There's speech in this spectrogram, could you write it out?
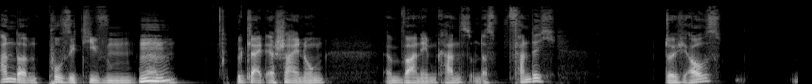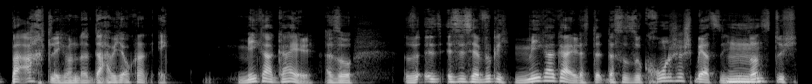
anderen positiven Mhm. ähm, Begleiterscheinungen ähm, wahrnehmen kannst. Und das fand ich durchaus beachtlich. Und da, da habe ich auch gedacht, ey, mega geil. Also, also es, ist ja wirklich mega geil, dass, dass du so chronische Schmerzen, die du Mhm. sonst durch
